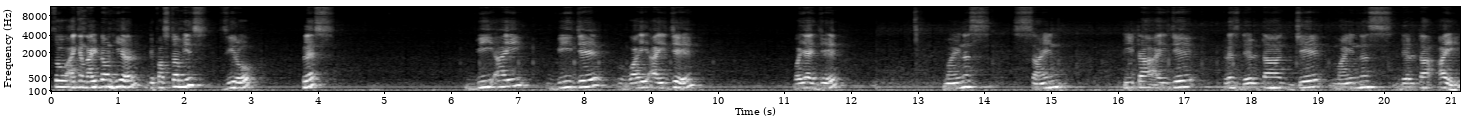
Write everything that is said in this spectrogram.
So I can write down here the first term is 0 plus bi bj Yij Yij minus sine theta ij plus delta j minus delta i.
